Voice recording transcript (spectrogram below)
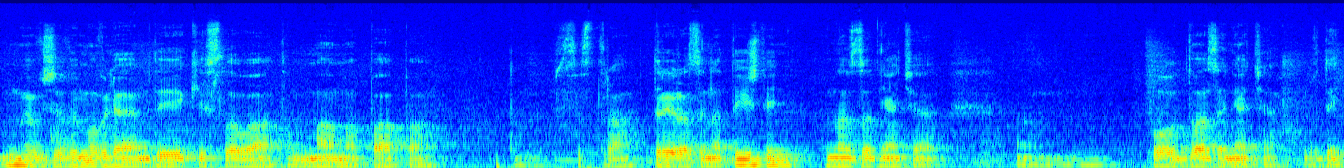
Ми вже вимовляємо деякі слова, там мама, папа, там, сестра. Три рази на тиждень у нас заняття е, по два заняття в день.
